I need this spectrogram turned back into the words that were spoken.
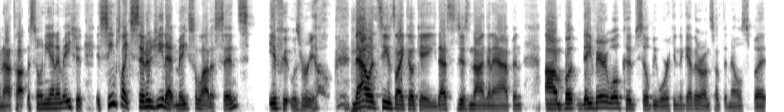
not talk to sony animation it seems like synergy that makes a lot of sense if it was real now it seems like okay that's just not gonna happen um but they very well could still be working together on something else but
